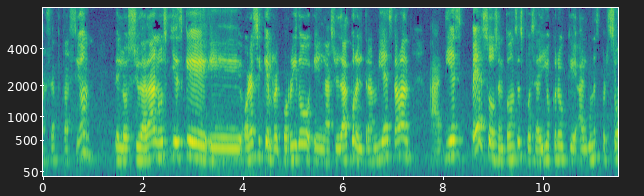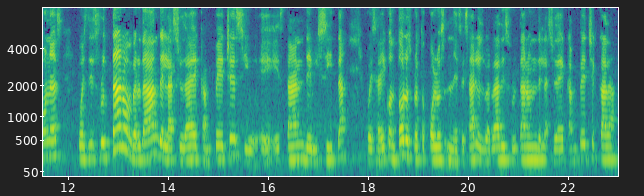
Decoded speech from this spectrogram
aceptación de los ciudadanos. Y es que eh, ahora sí que el recorrido en la ciudad por el tranvía estaban a 10 pesos, entonces pues ahí yo creo que algunas personas pues disfrutaron, ¿verdad?, de la ciudad de Campeche si eh, están de visita pues ahí con todos los protocolos necesarios, ¿verdad? Disfrutaron de la ciudad de Campeche, cada,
